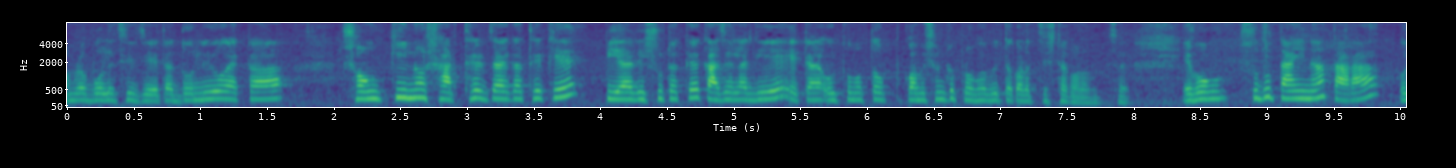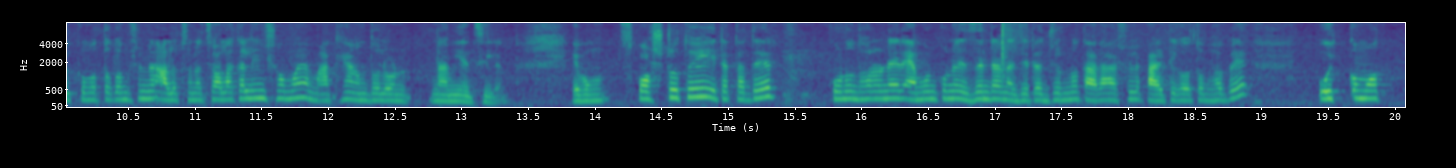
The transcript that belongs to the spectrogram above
আমরা বলেছি যে এটা দলীয় একটা সংকীর্ণ স্বার্থের জায়গা থেকে পিয়ার ইস্যুটাকে কাজে লাগিয়ে এটা ঐক্যমত্য কমিশনকে প্রভাবিত করার চেষ্টা করা হচ্ছে। এবং শুধু তাই না তারা ঐক্যমত্য কমিশনের আলোচনা চলাকালীন সময়ে মাঠে আন্দোলন নামিয়েছিলেন। এবং স্পষ্টতই এটা তাদের কোনো ধরনের এমন কোনো এজেন্ডা না যেটার জন্য তারা আসলে পার্টিগতভাবে ঐক্যমত্য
